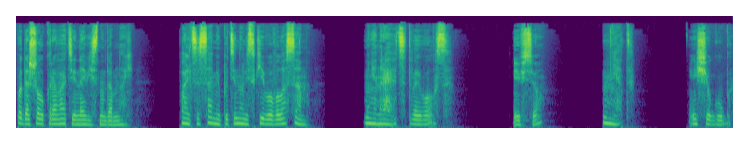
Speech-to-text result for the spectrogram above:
подошёл к кровати и навис надо мной. Пальцы сами потянулись к его волосам. «Мне нравятся твои волосы». «И всё?» «Нет. Ещё губы».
